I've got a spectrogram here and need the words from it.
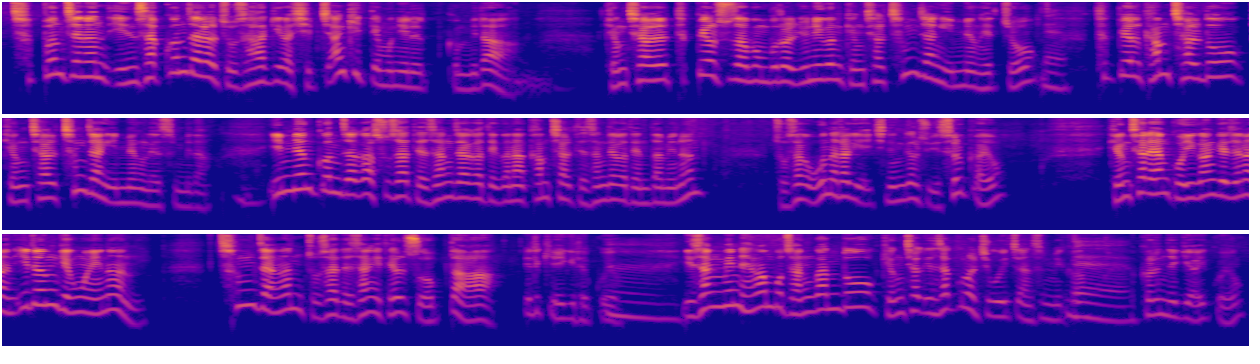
첫 번째는 인사권자를 조사하기가 쉽지 않기 때문일 겁니다. 경찰 특별수사본부를 윤희건 경찰청장이 임명했죠. 네. 특별감찰도 경찰청장이 임명을 했습니다. 임명권자가 수사 대상자가 되거나 감찰 대상자가 된다면은 조사가 원활하게 진행될 수 있을까요? 경찰의 한 고위 관계자는 이런 경우에는 청장은 조사 대상이 될 수 없다 이렇게 얘기를 했고요. 음, 이상민 행안부 장관도 경찰 인사권을 쥐고 있지 않습니까? 네. 그런 얘기가 있고요.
